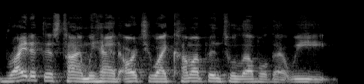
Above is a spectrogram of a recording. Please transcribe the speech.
right at this time, we had RTY come up into a level that we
